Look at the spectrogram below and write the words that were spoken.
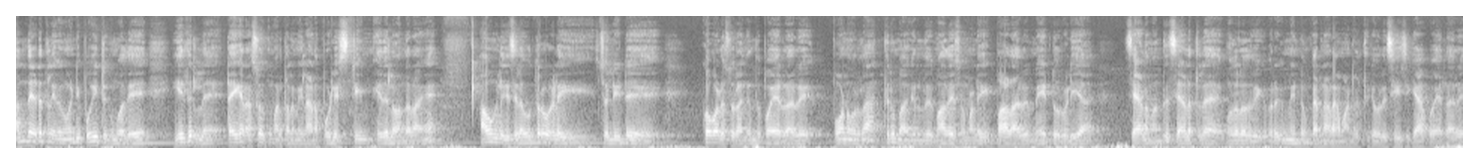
அந்த இடத்துல இவங்க வண்டி போயிட்டு இருக்கும்போது எதிரில் டைகர் அசோக்குமார் தலைமையிலான போலீஸ் டீம் எதிரில் வந்துடுறாங்க. அவங்களுக்கு சில உத்தரவுகளை சொல்லிவிட்டு கோபாலசூர் அங்கேருந்து போயிடுறாரு. போனவர் தான் திரும்ப அங்கேருந்து மாதேஸ்வரம் மலை பாலாறு மேட்டூர் வழியாக சேலம் வந்து சேலத்தில் முதலுதவிக்கு பிறகு மீண்டும் கர்நாடக மாநிலத்துக்கு ஒரு சிகிச்சைக்காக போயிடுறாரு.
